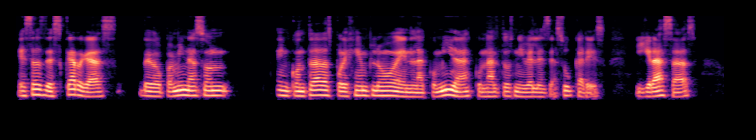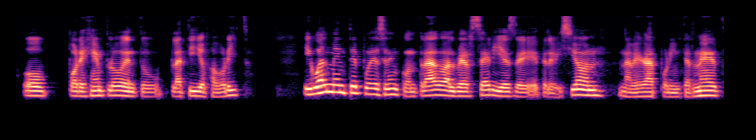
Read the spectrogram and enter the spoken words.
esas descargas de dopamina son encontradas, por ejemplo, en la comida con altos niveles de azúcares y grasas o por ejemplo, en tu platillo favorito. Igualmente puede ser encontrado al ver series de televisión, navegar por internet,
